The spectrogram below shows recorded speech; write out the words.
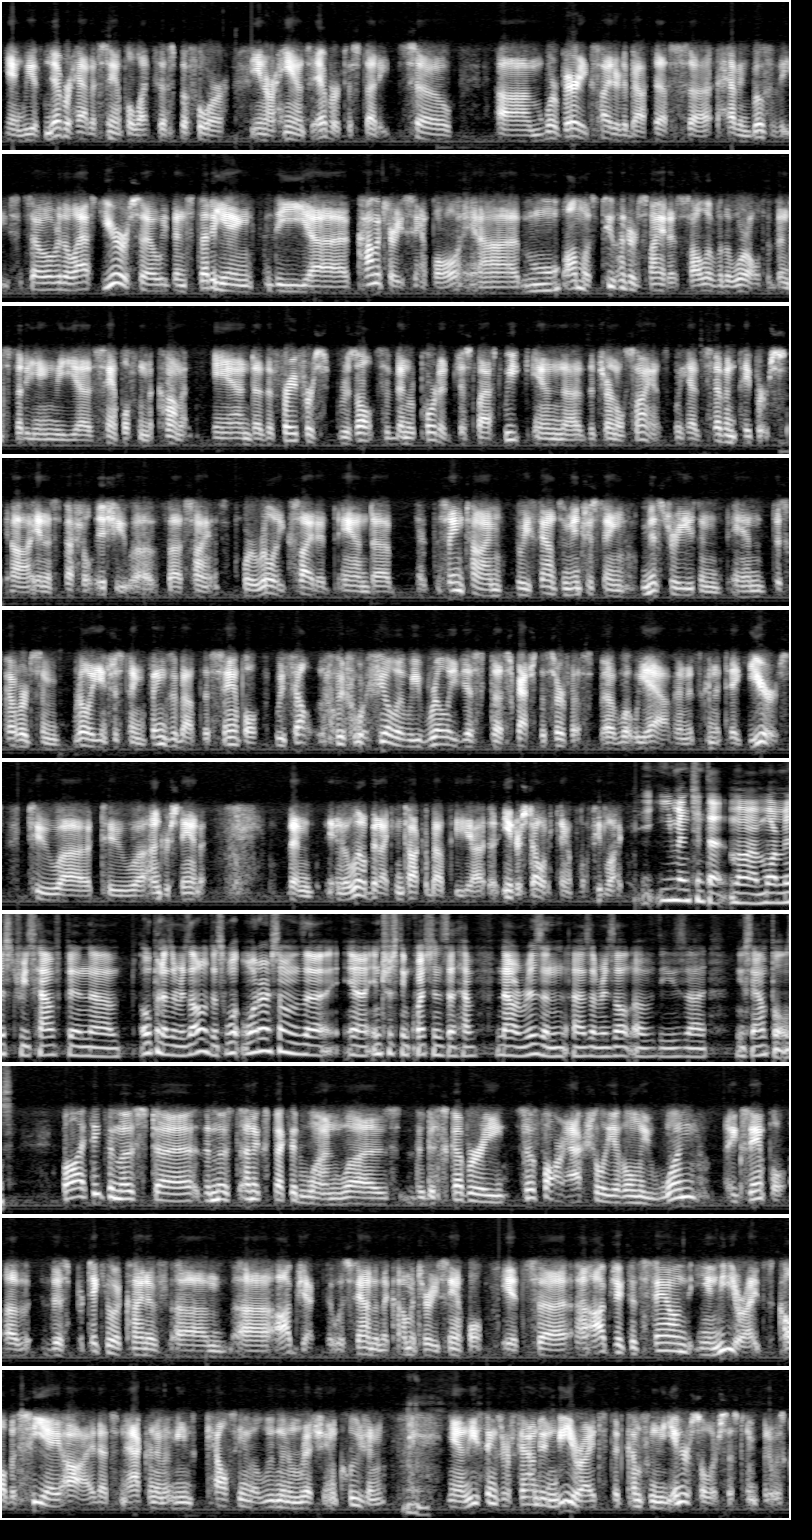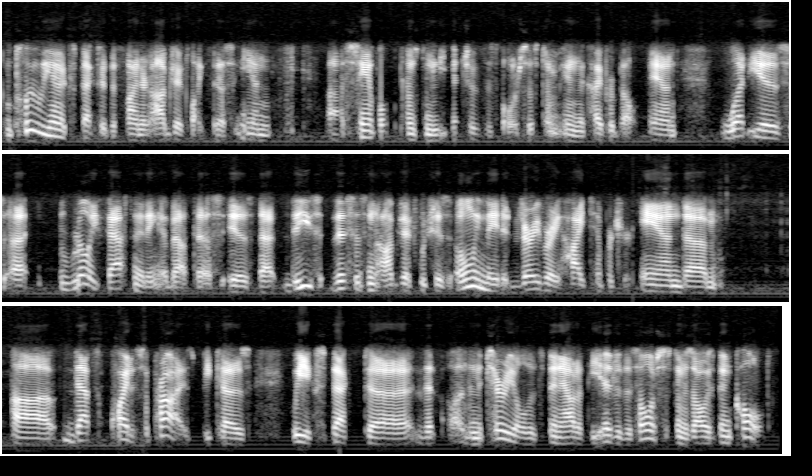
And we have never had a sample like this before in our hands ever to study. So um, we're very excited about this, uh, having both of these. So over the last year or so, we've been studying the uh, cometary sample. Uh, almost 200 scientists all over the world have been studying the uh, sample from the comet. And uh, the very first results have been reported just last week in uh, the journal Science. We had seven papers in a special issue of Science. We're really excited, and same time, we found some interesting mysteries and, and discovered some really interesting things about this sample. We felt we feel that we've really just uh, scratched the surface of what we have, and it's going to take years to uh, to uh, understand it. Then in a little bit, I can talk about the uh, interstellar sample if you'd like. You mentioned that more, more mysteries have been uh, open as a result of this. What what are some of the uh, interesting questions that have now arisen as a result of these new samples? Well, I think the most uh, the most unexpected one was the discovery so far, actually, of only one example of this particular kind of um, uh, object that was found in the cometary sample. It's uh, an object that's found in meteorites called the CAI. That's an acronym. It means calcium aluminum rich inclusion. Mm-hmm. And these things are found in meteorites that come from the inner solar system. But it was completely unexpected to find an object like this in uh, sample comes from the edge of the solar system in the Kuiper Belt. And what is uh, really fascinating about this is that these this is an object which is only made at very very high temperature, and um, uh, that's quite a surprise because we expect uh, that the material that's been out at the edge of the solar system has always been cold,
